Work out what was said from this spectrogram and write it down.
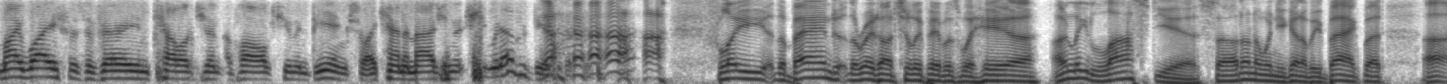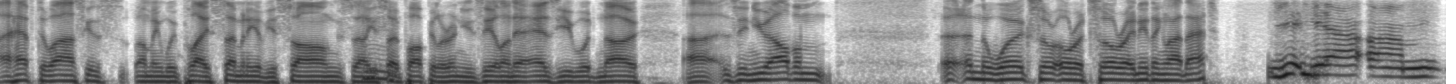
my wife is a very intelligent evolved human being so I can't imagine that she would ever be a Clipper fan. Flea, the band, the Red Hot Chili Peppers, were here only last year, so I don't know when you're going to be back. But uh, I have to ask: Is I mean, we play so many of your songs. Uh, You're so popular in New Zealand, as you would know. Uh, is your new album uh, in the works, or, or a tour, or anything like that? Yeah, um,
